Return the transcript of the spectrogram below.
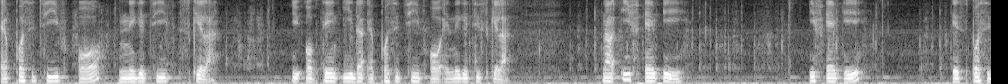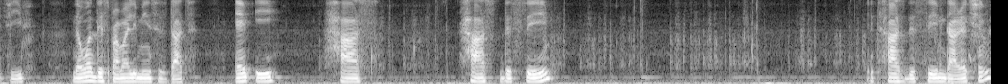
a positive or negative scalar you obtain either a positive or a negative scalar. now if ma if ma is positive then what this primarily means is that ma has has the same it has the same direction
